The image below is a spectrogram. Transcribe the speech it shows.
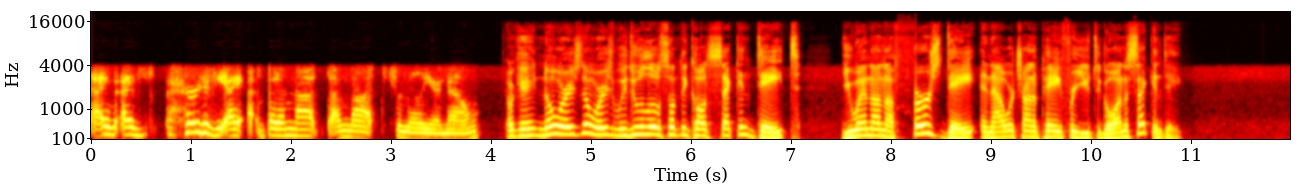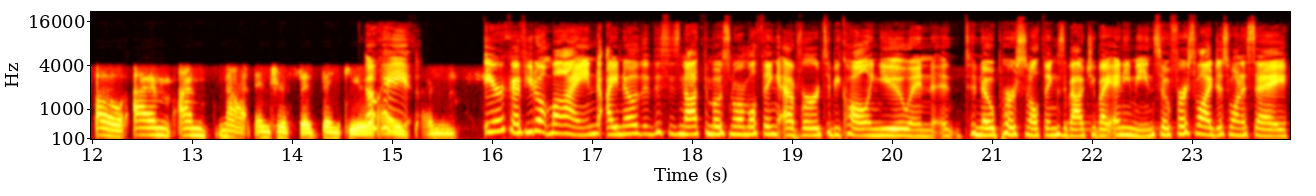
I've I've heard of you, I, but I'm not I'm not familiar. No. Okay, no worries, no worries. We do a little something called second date. You went on a first date, and now we're trying to pay for you to go on a second date. Oh, I'm I'm not interested. Thank you. Okay. I, I'm, Erica, if you don't mind, I know that this is not the most normal thing ever to be calling you and, and to know personal things about you by any means. So first of all, I just want to say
